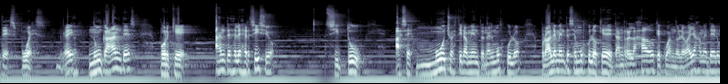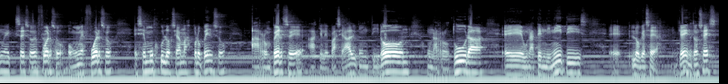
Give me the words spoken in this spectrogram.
después. ¿okay? Nunca antes, porque antes del ejercicio, si tú haces mucho estiramiento en el músculo, probablemente ese músculo quede tan relajado que cuando le vayas a meter un exceso de esfuerzo o un esfuerzo, ese músculo sea más propenso a romperse, a que le pase algo, un tirón, una rotura, eh, una tendinitis, eh, lo que sea. Entonces,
